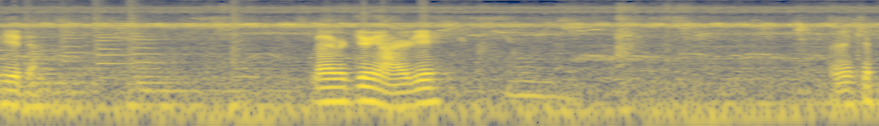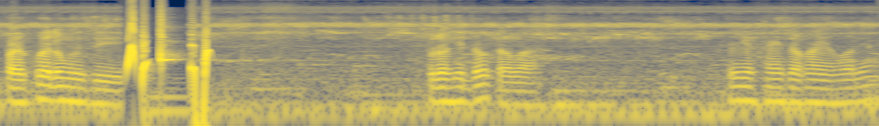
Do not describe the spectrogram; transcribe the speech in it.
เพจอะได้ไม่เกี่ยวหยาอยู่ดิๆอืมอันนี้แค่ปล่อยกล้วยลงมือสิบ่ต้องเฮ็ดดอกแต่ว่าเฮ็ดให้สองให้พอแล้ว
